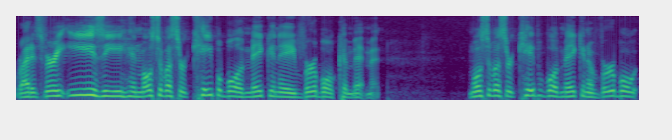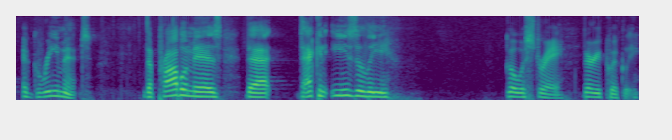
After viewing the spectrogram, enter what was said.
Right? It's very easy and most of us are capable of making a verbal commitment. Most of us are capable of making a verbal agreement. The problem is that that can easily go astray very quickly.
